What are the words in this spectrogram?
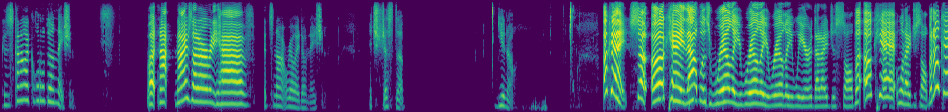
Because it's kind of like a little donation. But not knives that I already have, it's not really a donation. It's just a, you know. Okay, so, okay, that was really, really, really weird that I just saw. But okay, what I just saw. But okay.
